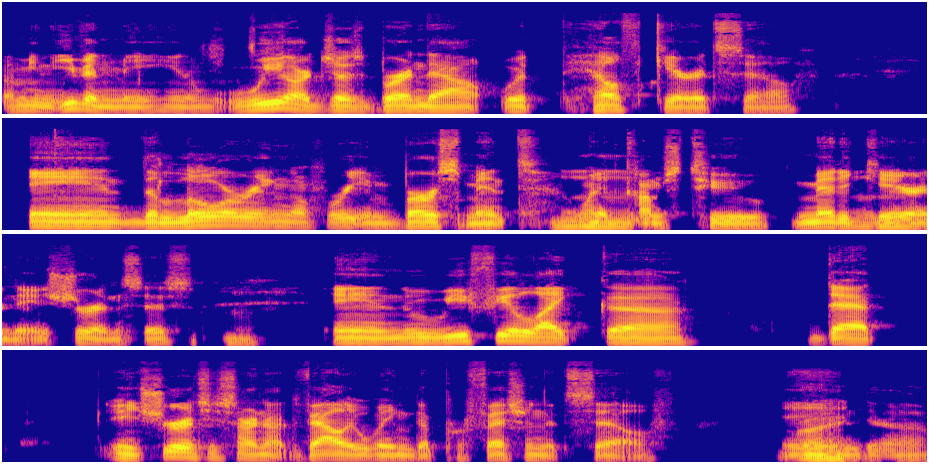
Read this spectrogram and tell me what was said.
I mean, even me, you know, we are just burned out with healthcare itself and the lowering of reimbursement mm. when it mm. comes to Medicare mm. and the insurances. Mm. And we feel like uh, that insurances are not valuing the profession itself. And, right. Uh,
